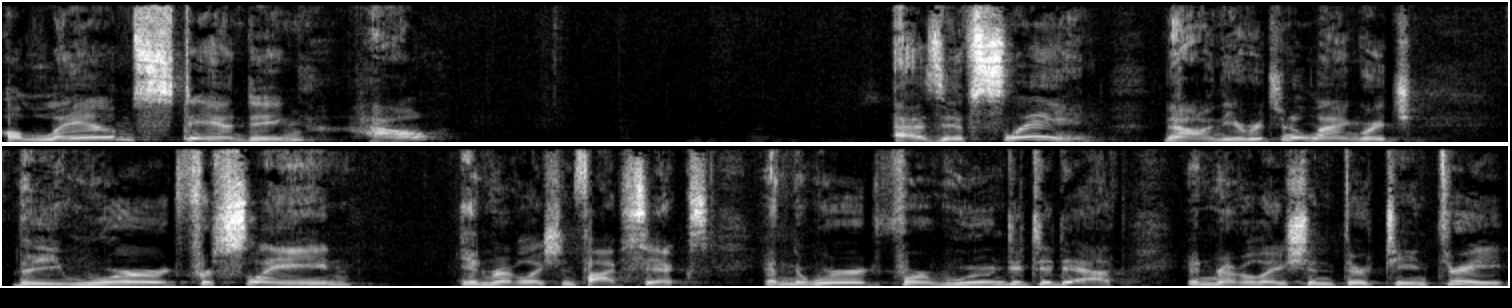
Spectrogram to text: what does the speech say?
a lamb standing, how? As if slain. Now, in the original language, the word for slain in Revelation 5 6, and the word for wounded to death in Revelation 13 3,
